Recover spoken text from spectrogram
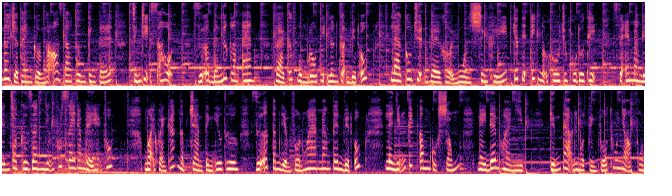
nơi trở thành cửa ngõ giao thương kinh tế, chính trị xã hội giữa bến nước Long An và các vùng đô thị lân cận Việt Úc là câu chuyện về khởi nguồn sinh khí, các tiện ích nội khu trong khu đô thị sẽ mang đến cho cư dân những phút giây đam đầy hạnh phúc. Mọi khoảnh khắc ngập tràn tình yêu thương giữa tâm điểm phồn hoa mang tên Việt Úc là những cách âm cuộc sống, ngày đêm hòa nhịp, kiến tạo nên một thành phố thu nhỏ phồn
